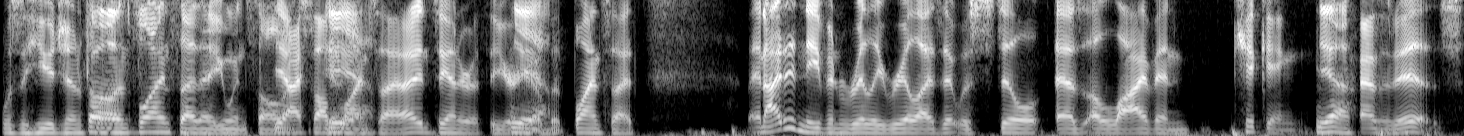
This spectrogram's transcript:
was a huge oh, influence. it's Blindside that you went and saw. Yeah, I saw Yeah. Blindside. I didn't see Underoath a year ago, but Blindside. And I didn't even really realize it was still as alive and kicking Yeah. as it is.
